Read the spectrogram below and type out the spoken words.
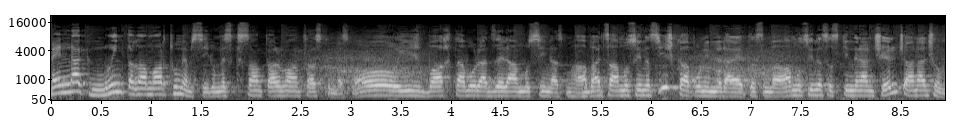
մենակ նույն տղամարդուն եմ սիրում այս 20 տարվա ընթացքում, ասում է, օ, ինչ բախտավոր է ձեր ամուսին, ասում է, հա, բայց ամուսինս ինչ կապ ունի նրա հետ, ասում է, ամուսինս ըսկի նրան չէր ճանաչում։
